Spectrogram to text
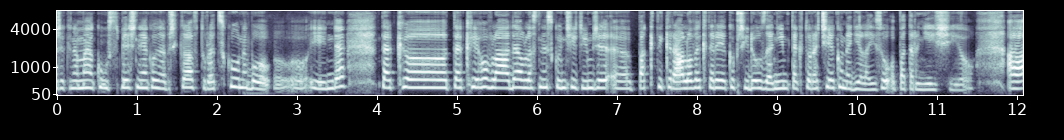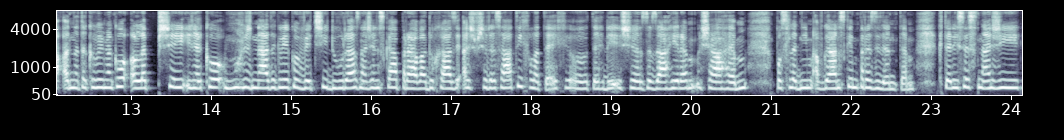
řekneme jako úspěšné, jako například v Turecku nebo i jinde, tak, tak jeho vláda vlastně skončí tím, že Eh, pak ty králové, které jako přijdou za ním, tak to radši jako nedělají, jsou opatrnější, jo. A, a na takovým jako lepší, jako možná takový jako větší důraz na ženská práva dochází až v 60. letech, eh, tehdy se Záhirem Šáhem, posledním afgánským prezidentem, který se snaží,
